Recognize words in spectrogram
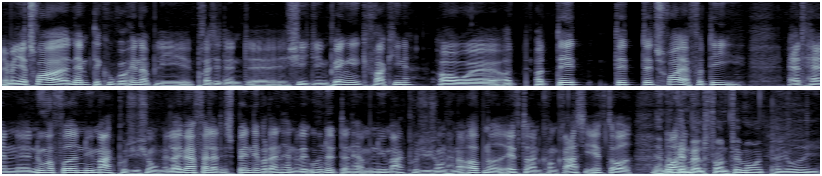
Jamen, jeg tror nemt, det kunne gå hen og blive præsident øh, Xi Jinping fra Kina. Og, øh, og, og det, det, det tror jeg, fordi at han øh, nu har fået en ny magtposition, eller i hvert fald er det spændende, hvordan han vil udnytte den her nye magtposition, han har opnået efter en kongres i efteråret. Ja, han blev genvalgt han, for en femårig periode i,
